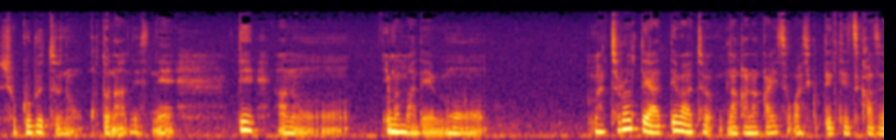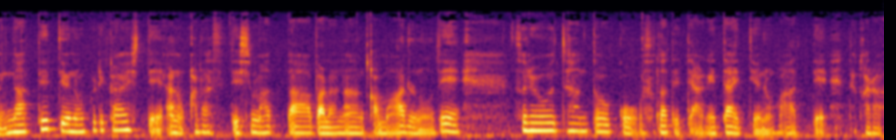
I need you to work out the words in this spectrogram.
植物のことなんですね。であの今までもまあ、ちょろっとやってはちょなかなか忙しくて手つかずになってっていうのを繰り返してあの枯らせてしまったバラなんかもあるのでそれをちゃんとこう育ててあげたいっていうのがあってだから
